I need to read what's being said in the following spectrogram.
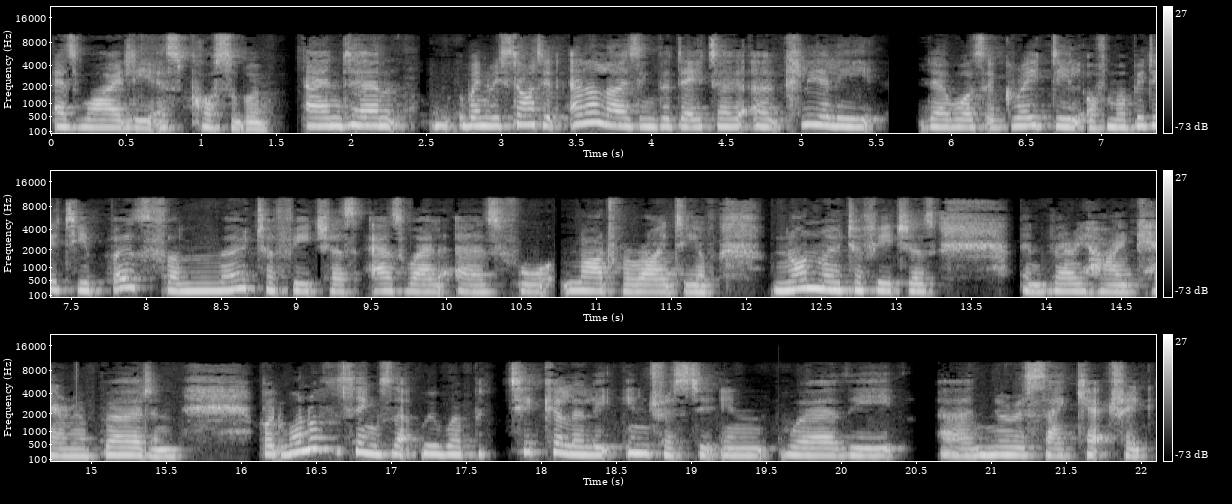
as widely as possible. And um, when we started analyzing the data, uh, clearly there was a great deal of morbidity, both for motor features as well as for large variety of non-motor features and very high carer burden. But one of the things that we were particularly interested in were the uh, neuropsychiatric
